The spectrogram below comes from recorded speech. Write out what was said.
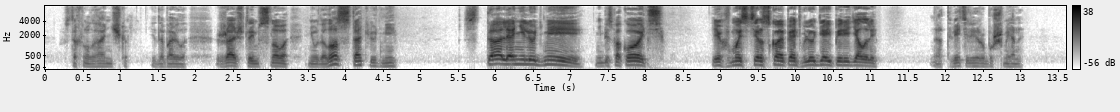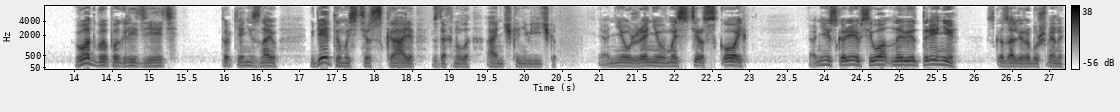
— вздохнула Анечка и добавила. — Жаль, что им снова не удалось стать людьми. — Стали они людьми, не беспокойтесь. Их в мастерской опять в людей переделали, — ответили рабушмены. — Вот бы поглядеть! Только я не знаю, где эта мастерская, — вздохнула Анечка-невеличка. — Они уже не в мастерской. Они, скорее всего, на витрине, — сказали рабушмены.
